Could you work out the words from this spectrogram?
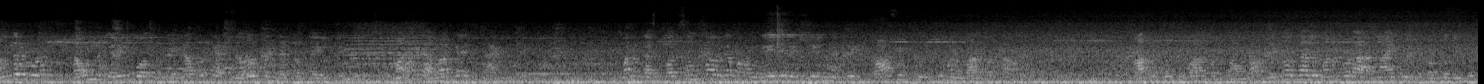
అందరూ కూడా టౌన్ పెరిగిపోతున్నాయి కాబట్టి ఆ డెవలప్మెంట్ అంతా అయిపోయింది. మనకి అలాగే స్టార్ట్. మనం గత పది సంవత్సరాలుగా మనం మేజర్ ఇష్యూ ఏంటంటే ట్రాఫిక్ గురించి మనం బాధపడతాం. ట్రాఫిక్ గురించి బాధపడతా. ఎన్నోసార్లు మనం కూడా నాయకుడికి సంబోధించాం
